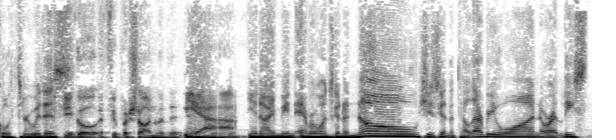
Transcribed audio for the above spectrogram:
go through with this. if you go, if you push on with it, yeah, you know, I mean, everyone's going to know. She's going to tell everyone, or at least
